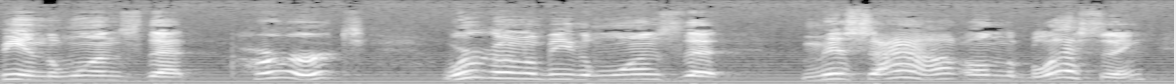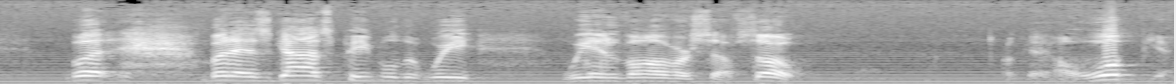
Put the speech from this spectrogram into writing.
being the ones that hurt. We're going to be the ones that miss out on the blessing. But but as God's people, that we we involve ourselves. So, okay, I'll whoop you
